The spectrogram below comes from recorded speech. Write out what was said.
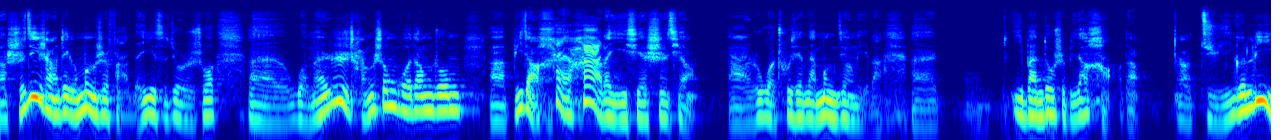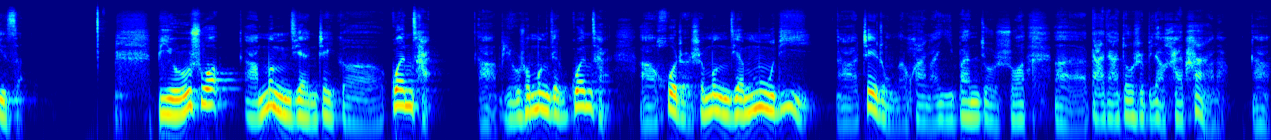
啊。实际上这个梦是反的意思就是说，呃，我们日常生活当中啊比较害怕的一些事情。啊，如果出现在梦境里的，呃，一般都是比较好的啊。举一个例子，比如说啊，梦见这个棺材啊，比如说梦见棺材啊，或者是梦见墓地啊，这种的话呢，一般就是说，呃，大家都是比较害怕的啊。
